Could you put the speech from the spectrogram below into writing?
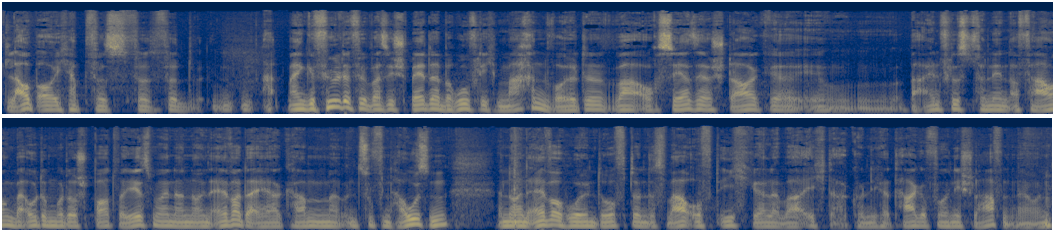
glaube auch, ich habe fürs, für, für mein Gefühl dafür, was ich später beruflich machen wollte, war auch sehr, sehr stark äh, beeinflusst von den Erfahrungen bei Automotorsport, weil jedes Mal, wenn ein 911er daherkam, in Zuffenhausen einen 911er holen durfte und das war oft ich, gell, da war ich, da konnte ich ja Tage vorher nicht schlafen. Ne, und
